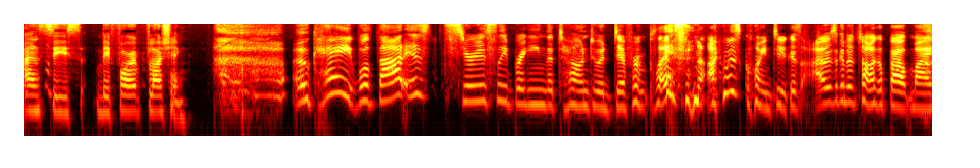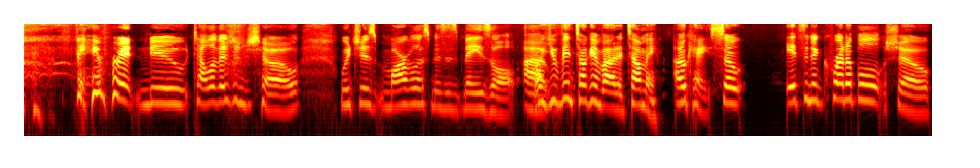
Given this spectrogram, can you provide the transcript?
and sees before flushing. Okay, well, that is seriously bringing the tone to a different place than I was going to, because I was going to talk about my favorite new television show, which is Marvelous Mrs. Maisel. Uh, oh, you've been talking about it. Tell me. Okay, so it's an incredible show.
